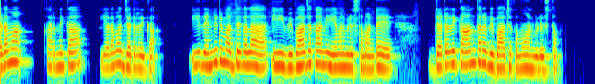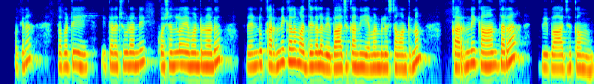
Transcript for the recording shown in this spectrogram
ఎడమ కర్ణిక ఎడమ జఠరిక. ఈ రెండిటి మధ్య గల ఈ విభాజకాన్ని ఏమని పిలుస్తామంటే జఠరికాంతర విభాజకము అని పిలుస్తాం. ఓకేనా? కాబట్టి ఇక్కడ చూడండి క్వశ్చన్లో ఏమంటున్నాడు? రెండు కర్ణికల మధ్య గల విభాజకాన్ని ఏమని పిలుస్తాం అంటున్నాం? కర్ణికాంతర విభాజకం.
